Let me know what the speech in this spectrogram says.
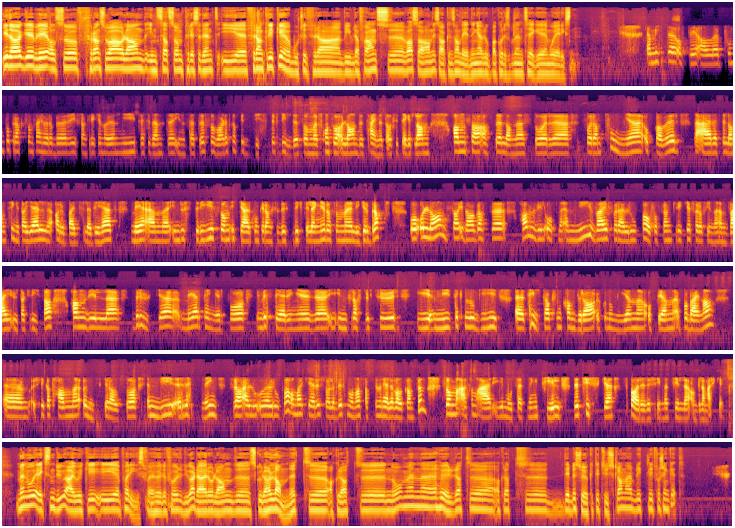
I dag ble altså Francois Hollande innsatt som president i eh, Frankrike. Og bortsett fra Bibla la France, eh, hva sa han i sakens anledning, europakorrespondent Hege Moe Eriksen? Ja, Midt eh, oppi all pomp og prakt som seg hør og bør i Frankrike når en ny president innsettes, så var det et ganske dystert bilde som Francois Hollande tegnet av sitt eget land. Han sa at landet står foran tunge oppgaver. Det er et land tynget av gjeld, arbeidsledighet, med en industri som ikke er konkurransedyktig lenger, og som ligger brakk. Og Hollande sa i dag at eh, han vil åpne en ny vei for Europa og for Frankrike for å finne en vei ut av krisa. Han vil eh, bruke mer penger på investeringer eh, i infrastruktur, i ny teknologi, eh, tiltak som kan dra økonomien opp igjen på beina. Eh, slik at han ønsker altså en ny retning fra Europa, og markerer således noen har sagt under hele valgkampen, som er, som er i motsetning til det tyske spareregimet til Angela Merkel. Men Mo Eriksen, du er jo ikke i Paris, får jeg høre, for du er der og land skulle ha landet eh, akkurat eh, nå. Men eh, jeg hører at akkurat det besøket til Tyskland er blitt litt forsinket?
